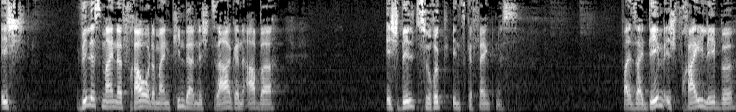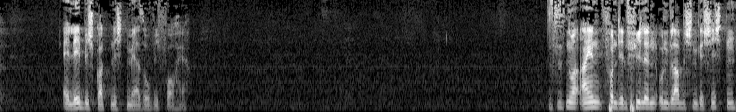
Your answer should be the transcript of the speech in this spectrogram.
ich will es meiner Frau oder meinen Kindern nicht sagen, aber ich will zurück ins Gefängnis. Weil seitdem ich frei lebe, erlebe ich Gott nicht mehr so wie vorher. Das ist nur ein von den vielen unglaublichen Geschichten.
